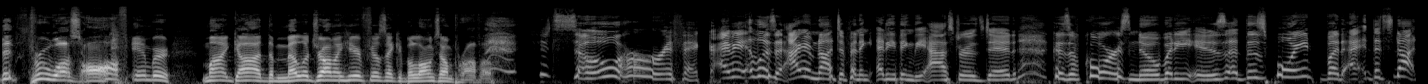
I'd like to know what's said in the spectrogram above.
that threw us off. Amber, my God, the melodrama here feels like it belongs on Bravo. It's so horrific. I mean, listen, I am not defending anything the Astros did because, of course, nobody is at this point. But I, that's not.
